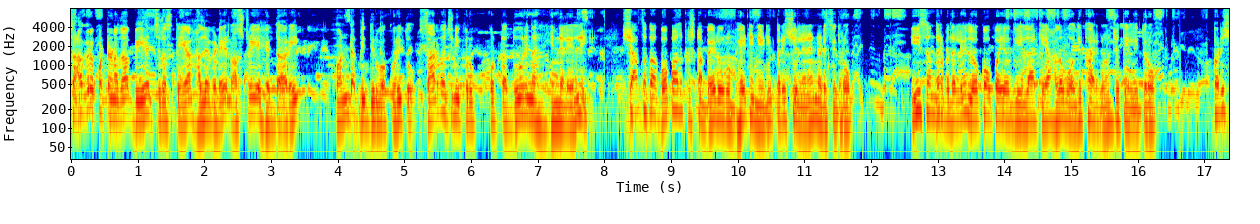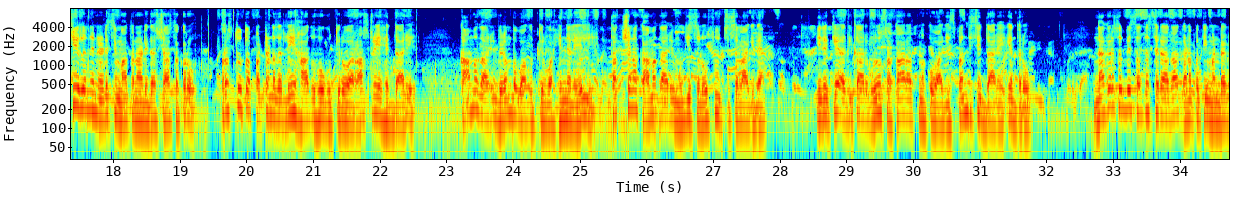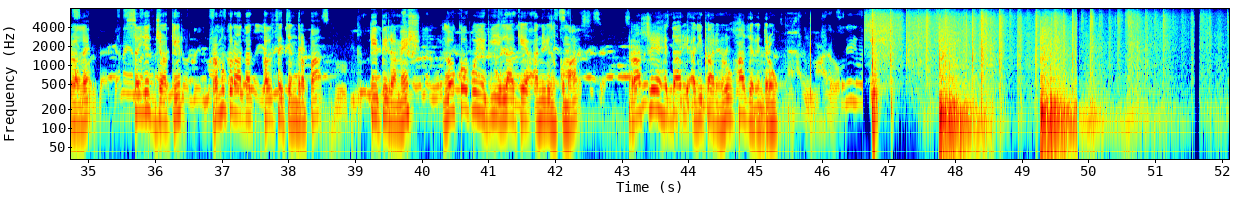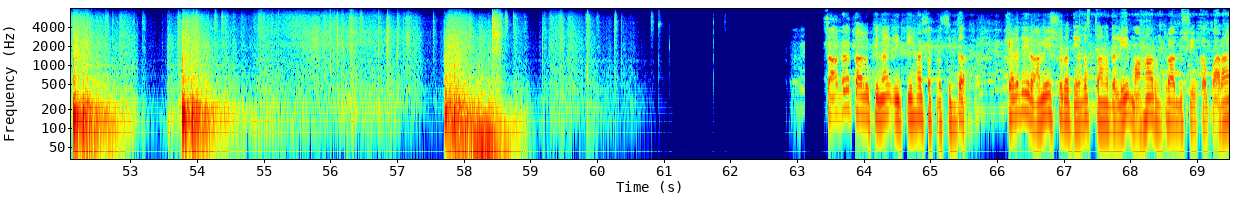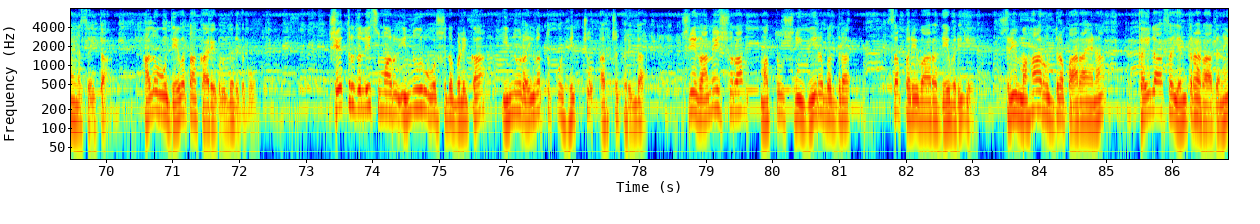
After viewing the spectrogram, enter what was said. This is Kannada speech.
ಸಾಗರ ಪಟ್ಟಣದ ಬಿಎಚ್ ರಸ್ತೆಯ ಹಲವೆಡೆ ರಾಷ್ಟ್ರೀಯ ಹೆದ್ದಾರಿ ಹೊಂಡ ಬಿದ್ದಿರುವ ಕುರಿತು ಸಾರ್ವಜನಿಕರು ಕೊಟ್ಟ ದೂರಿನ ಹಿನ್ನೆಲೆಯಲ್ಲಿ ಶಾಸಕ ಗೋಪಾಲಕೃಷ್ಣ ಬೇಡೂರು ಭೇಟಿ ನೀಡಿ ಪರಿಶೀಲನೆ ನಡೆಸಿದರು. ಈ ಸಂದರ್ಭದಲ್ಲಿ ಲೋಕೋಪಯೋಗಿ ಇಲಾಖೆಯ ಹಲವು ಅಧಿಕಾರಿಗಳು ಜೊತೆಯಲ್ಲಿದ್ದರು. ಪರಿಶೀಲನೆ ನಡೆಸಿ ಮಾತನಾಡಿದ ಶಾಸಕರು ಪ್ರಸ್ತುತ ಪಟ್ಟಣದಲ್ಲಿ ಹಾದು ಹೋಗುತ್ತಿರುವ ರಾಷ್ಟ್ರೀಯ ಹೆದ್ದಾರಿ ಕಾಮಗಾರಿ ವಿಳಂಬವಾಗುತ್ತಿರುವ ಹಿನ್ನೆಲೆಯಲ್ಲಿ ತಕ್ಷಣ ಕಾಮಗಾರಿ ಮುಗಿಸಲು ಸೂಚಿಸಲಾಗಿದೆ. ಇದಕ್ಕೆ ಅಧಿಕಾರಿಗಳು ಸಕಾರಾತ್ಮಕವಾಗಿ ಸ್ಪಂದಿಸಿದ್ದಾರೆ, ಎಂದರು. ನಗರಸಭೆ ಸದಸ್ಯರಾದ ಗಣಪತಿ ಮಂಡಗಳಲೆ ಸೈಯದ್ ಜಾಕೀರ್, ಪ್ರಮುಖರಾದ ಕಲಸೆ ಚಂದ್ರಪ್ಪ, ಟಿಪಿ ರಮೇಶ್, ಲೋಕೋಪಯೋಗಿ ಇಲಾಖೆಯ ಅನಿಲ್ ಕುಮಾರ್, ರಾಷ್ಟ್ರೀಯ ಹೆದ್ದಾರಿ ಅಧಿಕಾರಿಗಳು ಹಾಜರಿದ್ದರು. ಸಾಗರ ತಾಲೂಕಿನ ಇತಿಹಾಸ ಪ್ರಸಿದ್ಧ ಕೆಳದಿ ರಾಮೇಶ್ವರ ದೇವಸ್ಥಾನದಲ್ಲಿ ಮಹಾರುದ್ರಾಭಿಷೇಕ ಪಾರಾಯಣ ಸಹಿತ ಹಲವು ದೇವತಾ ಕಾರ್ಯಗಳು ನಡೆದವು. ಕ್ಷೇತ್ರದಲ್ಲಿ ಸುಮಾರು ಇನ್ನೂರು ವರ್ಷದ ಬಳಿಕ ಇನ್ನೂರ ಐವತ್ತಕ್ಕೂ ಹೆಚ್ಚು ಅರ್ಚಕರಿಂದ ಶ್ರೀ ರಾಮೇಶ್ವರ ಮತ್ತು ಶ್ರೀ ವೀರಭದ್ರ ಸಪರಿವಾರ ದೇವರಿಗೆ ಶ್ರೀ ಮಹಾರುದ್ರ ಪಾರಾಯಣ, ಕೈಲಾಸ ಯಂತ್ರಾರಾಧನೆ,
